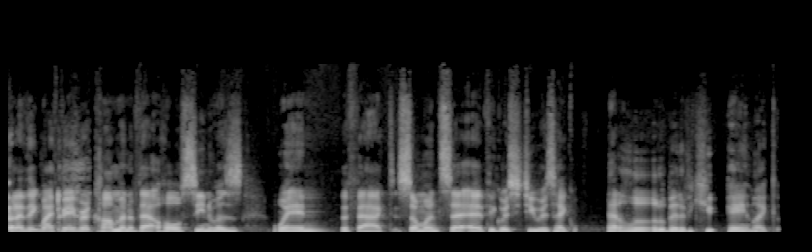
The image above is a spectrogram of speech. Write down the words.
But I think my favorite comment of that whole scene was when the fact someone said, I think it was she was like, had a little bit of acute pain, like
